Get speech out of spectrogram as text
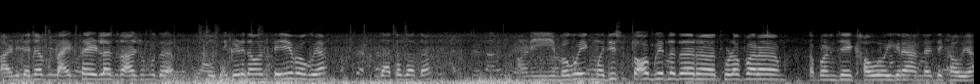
आणि त्याच्या बॅक साईडलाच राजसमुद्र आहे. तो तिकडे जाऊन तेही बघूया. जाता जाता. आणि बघू एक मध्ये स्टॉप घेतला तर थोडंफार आपण जे खाऊ वगैरे आणलं ते खाऊया.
